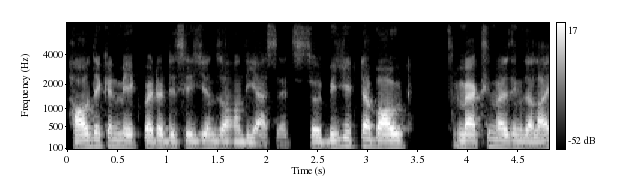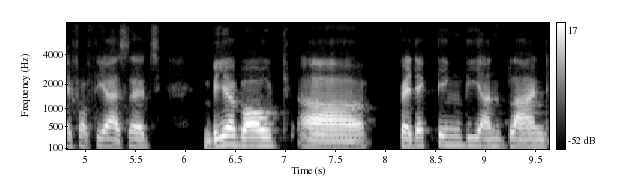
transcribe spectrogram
how they can make better decisions on the assets. So be it about maximizing the life of the assets, be about uh, predicting the unplanned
